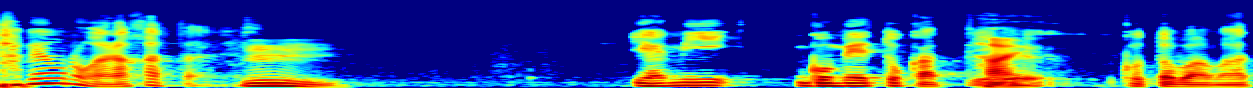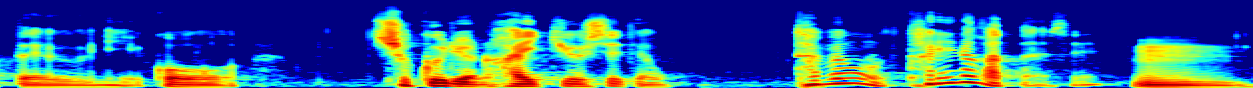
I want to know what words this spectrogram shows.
食べ物がなかったんです。うん闇米とかっていはい。う言葉もあったようにこう食料の配給をしてても食べ物足りなかったんですね。うん。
